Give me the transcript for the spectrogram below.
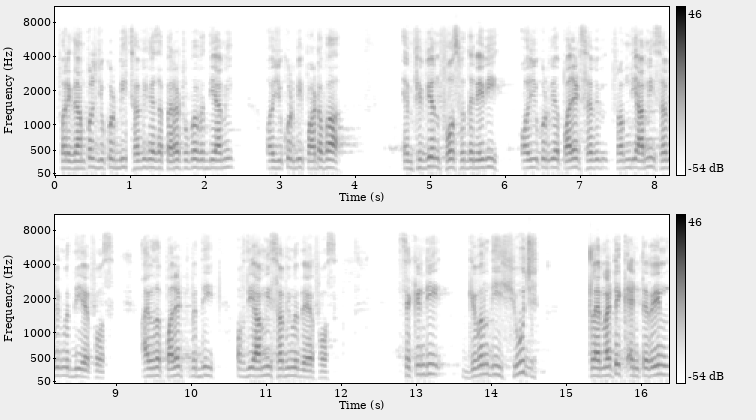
For example, you could be serving as a paratrooper with the Army or you could be part of a amphibian force with the Navy or you could be a pilot serving from the Army serving with the Air Force. I was a pilot with the of the Army serving with the Air Force. Secondly, given the huge climatic and terrain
